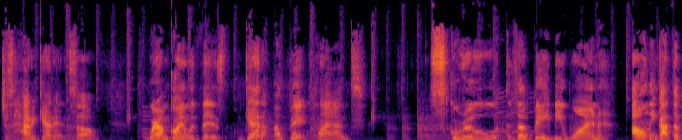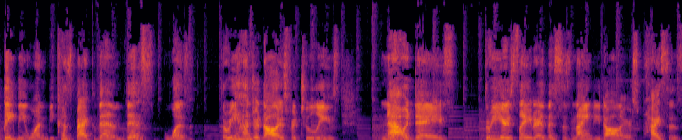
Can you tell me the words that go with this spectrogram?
just had to get it so where I'm going with this get a big plant screw the baby one I only got the baby one because back then this was $300 for two leaves. Nowadays, three years later, this is $90. Prices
